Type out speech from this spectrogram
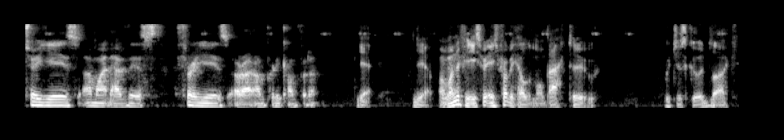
Two years, I might have this. Three years, all right, I'm pretty confident. Yeah, yeah. I wonder if he's he's probably held them all back too, which is good. Like,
